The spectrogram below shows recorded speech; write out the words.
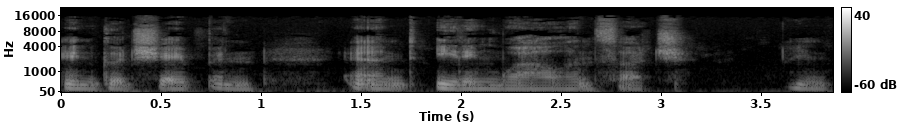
in good shape and and eating well and such. Mean,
